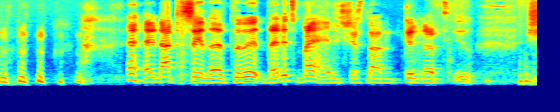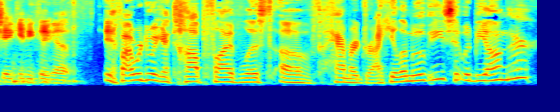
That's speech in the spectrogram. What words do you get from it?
not to say that, that that it's bad. It's just not good enough to shake anything up. If I were doing a top five list of Hammer Dracula movies, it would be on there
